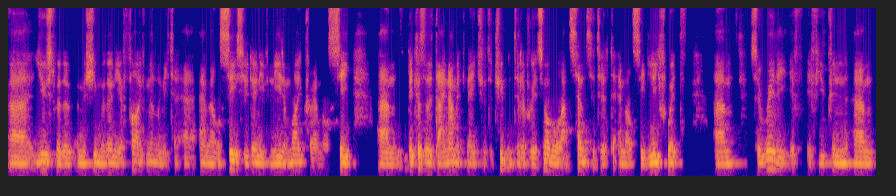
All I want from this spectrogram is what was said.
uh, used with a, a, machine with only a five millimeter uh, MLC, so you don't even need a micro MLC. Um, because of the dynamic nature of the treatment delivery, it's not all that sensitive to MLC leaf width. Um, so really, if, if you can um,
